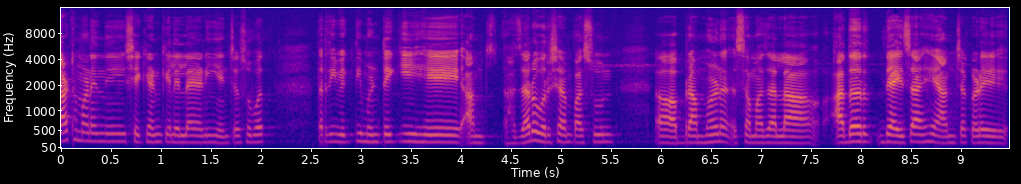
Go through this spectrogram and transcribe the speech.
ताठमाण्याने शेखण केलेलं आहे आणि यांच्यासोबत. तर ती व्यक्ती म्हणते की हे आम हजारो वर्षांपासून ब्राह्मण समाजाला आदर द्यायचा आहे. आमच्याकडे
